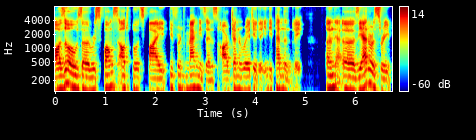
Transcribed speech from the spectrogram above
although the response outputs by different mechanisms are generated independently, and uh, the adversary,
